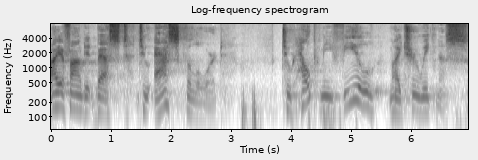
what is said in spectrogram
I have found it best to ask the Lord to help me feel my true weakness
